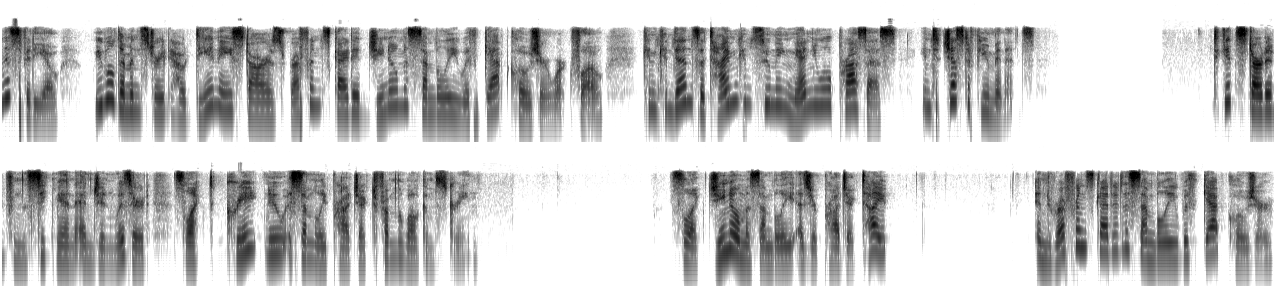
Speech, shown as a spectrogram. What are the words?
this video, we will demonstrate how DNASTAR's reference-guided genome assembly with gap closure workflow can condense a time-consuming manual process into just a few minutes. To get started from the SeqMan NGen wizard, select Create New Assembly Project from the Welcome screen. Select Genome Assembly as your project type, and Reference-Guided Assembly with Gap Closure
